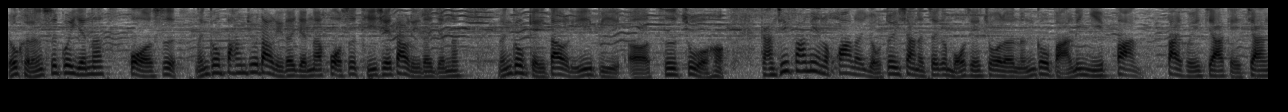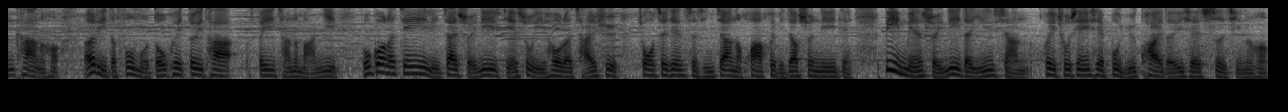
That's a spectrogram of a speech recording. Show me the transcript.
有可能是贵人呢，或者是能够帮助到你的人呢，或者是提携到你的人呢，能够给到你一笔呃资助哈。感情方面的话呢，有对象的这个摩羯座呢，能够把另一半带回家给家人看了哈，而你的父母都会对他非常的满意。不过呢，建议你在水逆结束以后呢，才去做这件事情，这样的话会比较顺利一点，避免水逆的影响会出现一些不愉快的一些事情了哈。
